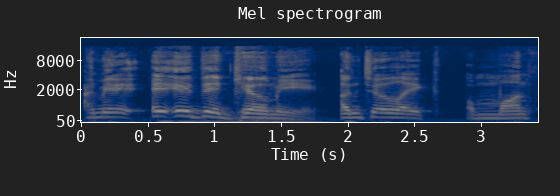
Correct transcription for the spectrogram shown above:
I mean, it, it, it did kill me until like a month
